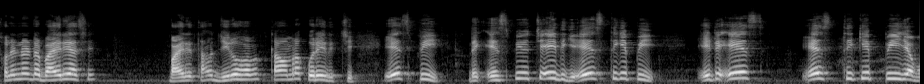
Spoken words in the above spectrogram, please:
সলিনয়েডের বাইরে আছে। বাইরে তাও জিরো হবে, তাও আমরা করিয়ে দিচ্ছি। এস পি দেখ এস পি হচ্ছে এই দিকে এস থেকে পি এটা এস এস থেকে পি যাব।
